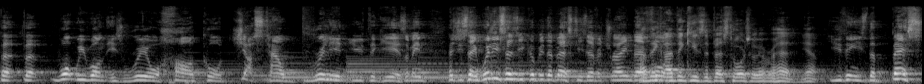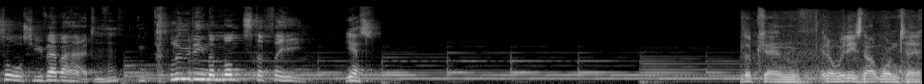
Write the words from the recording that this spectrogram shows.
but but what we want is real hardcore, just how brilliant you think he is. I mean, as you say, Willie says he could be the best he's ever trained. I think I think he's the best horse we've ever had. Yeah. You think he's the best horse you've ever had, mm-hmm. including the monster fee. Yes. Look, um, you know, Willie's not one to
